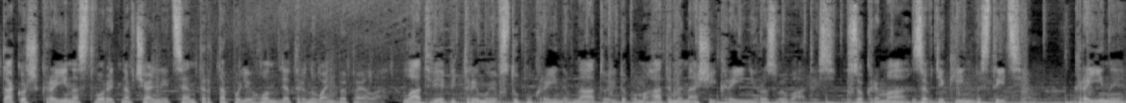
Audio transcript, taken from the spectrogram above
Також країна створить навчальний центр та полігон для тренувань БПЛА. Латвія підтримує вступ України в НАТО і допомагатиме нашій країні розвиватись, зокрема завдяки інвестиціям. Країни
